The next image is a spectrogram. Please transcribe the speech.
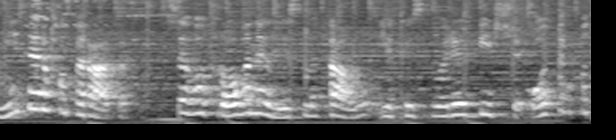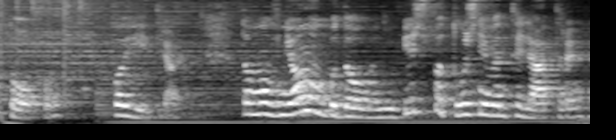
мідний рекуператор це гофрований лист металу, який створює більший опір потоку повітря. Тому в ньому вбудовані більш потужні вентилятори,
